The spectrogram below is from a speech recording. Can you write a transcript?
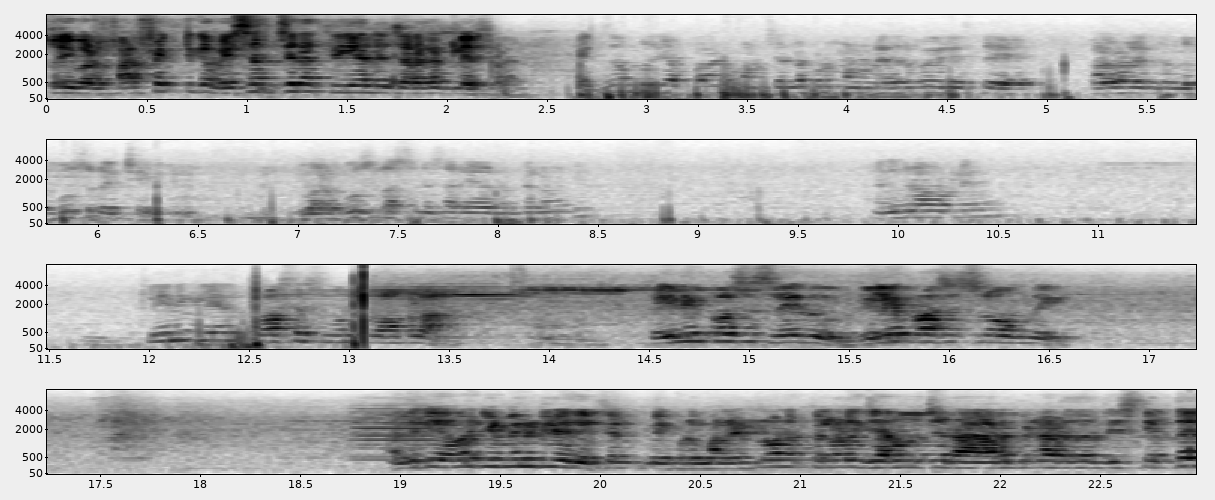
సో ఇవాళ పర్ఫెక్ట్గా విసర్జన క్రియ అనేది జరగట్లేదు సార్. ఎగ్జాంపుల్ చెప్పాలంటే మన చిన్నప్పుడు మనం నిద్రపోయలేస్తే కళ్ళలో ఇంత బూసులు వచ్చేవి. ఇవాళ బూసులు వస్తున్నాయి సార్ ఎవరైనా పిల్లలకి? ఎందుకు రావట్లేదు? క్లీనింగ్ లేదు ప్రాసెస్ ముందు లోపల. క్లీనింగ్ ప్రాసెస్ లేదు డిలే ప్రాసెస్లో ఉంది. అందుకే ఎవరికి ఇమ్యూనిటీ లేదు. ఇప్పుడు మన ఇంట్లో ఉన్న పిల్లలకి జ్వరం వచ్చి ఆడబిడ్డ దగ్గర తీసుకెళ్తే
